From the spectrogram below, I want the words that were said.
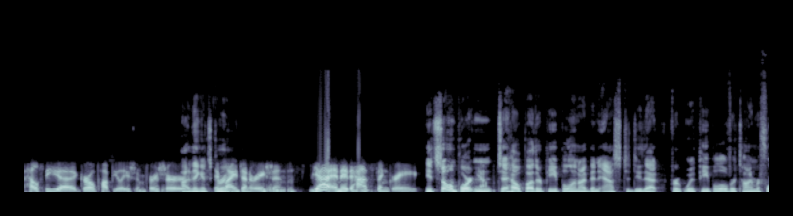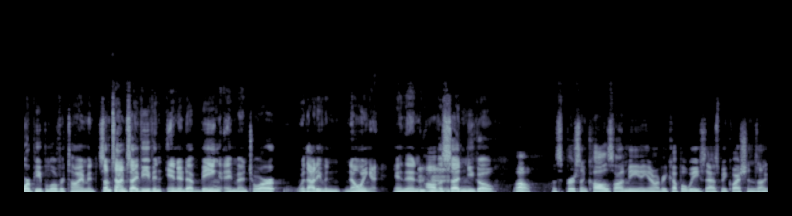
healthy uh, girl population for sure. I think it's great. in my generation. Yeah, and it has been great. It's so important yeah. to help other people, and I've been asked to do that for with people over time or for people over time. And sometimes I've even ended up being a mentor without even knowing it. And then mm-hmm. all of a mm-hmm. sudden you go, oh, this person calls on me, you know, every couple of weeks, asks me questions. I,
